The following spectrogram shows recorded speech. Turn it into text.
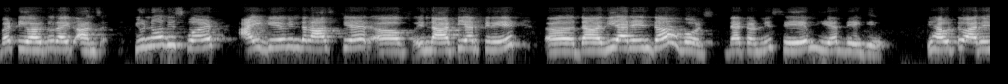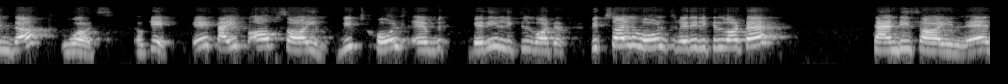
but you have to write answer. You know this word I gave in the last year uh, in the RTR period uh, the rearrange the words. That only same here they gave. You have to arrange the words. Okay. A type of soil which holds every, very little water. Which soil holds very little water? Sandy soil. Yes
